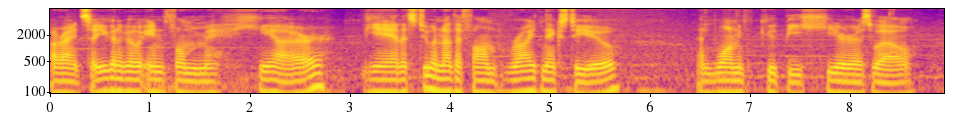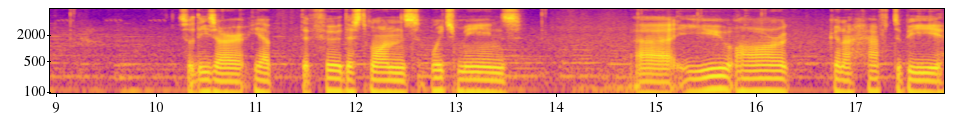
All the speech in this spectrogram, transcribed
Alright, so you're gonna go in from here. Yeah, let's do another farm right next to you. And one could be here as well. So these are, yep, the furthest ones, which means uh, you are gonna have to be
